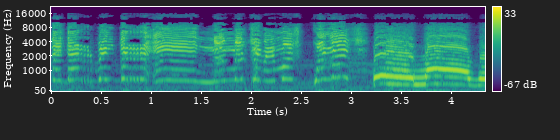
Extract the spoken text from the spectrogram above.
de Darth Vader, eh, no, no sabemos cuál es. Helado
